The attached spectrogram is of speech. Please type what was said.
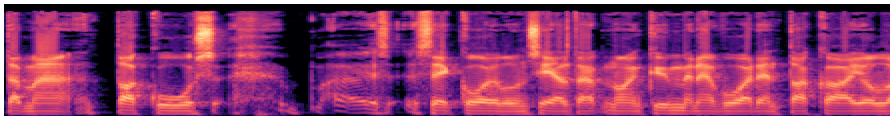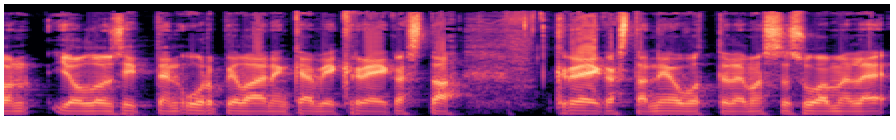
tämä takuus sekoilun sieltä noin kymmenen vuoden takaa, jolloin, jolloin sitten Urpilainen kävi Kreikasta, Kreikasta neuvottelemassa Suomelle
